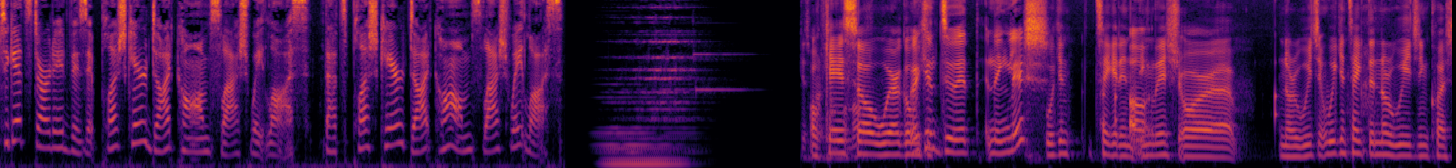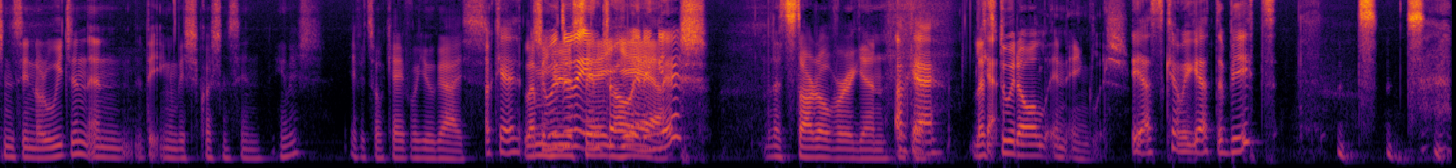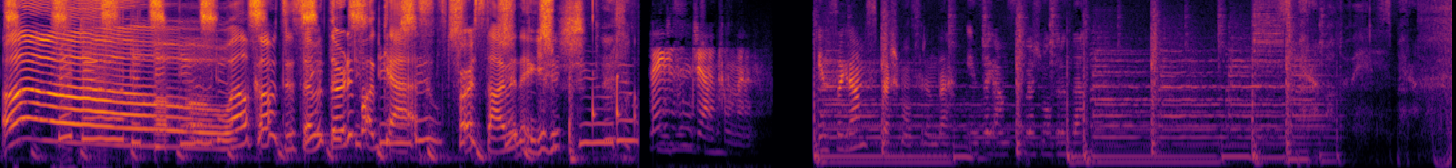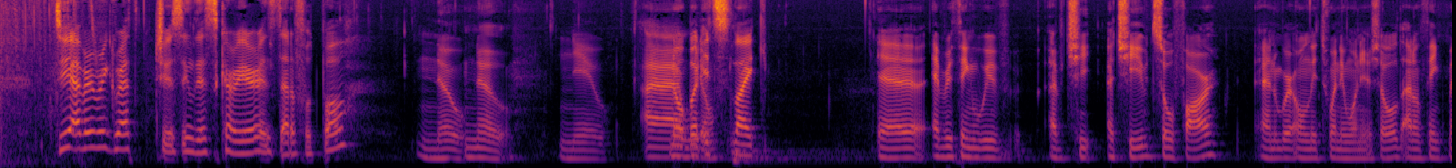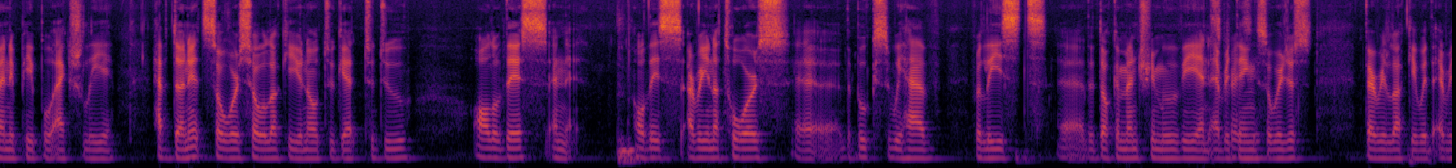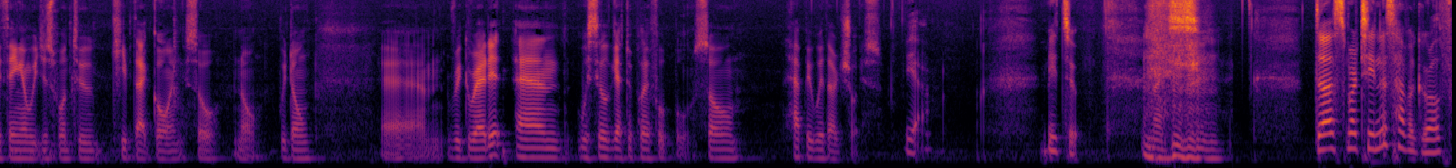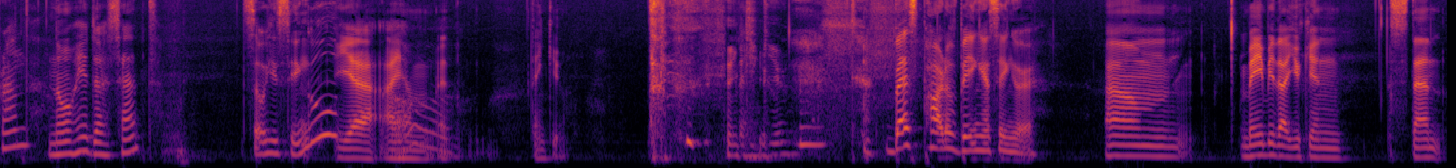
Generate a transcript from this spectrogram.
To get started, visit plushcare.com slash weight loss. That's plushcare.com slash weight loss. Okay, so we're going We can to do it in English. we can take it in Oh. English or uh, Norwegian. We can take the Norwegian questions in Norwegian and the English questions in English, if it's okay for you guys. Okay, Let should me we do the say intro in. English? Let's start over again. Okay. Let's Ca- do it all in English. Yes, can we get the beat? Oh, welcome to 730 podcast. First time in English. Ladies and gentlemen, Instagram spørsmålsrunde. Instagram spørsmålsrunde. Do you ever regret choosing this career instead of football? No. No. No. Uh, no, but it's like uh, everything we've achi- achieved so far, and we're only 21 years old. I don't think many people actually have done it. So we're so lucky, you know, to get to do all of this and all these arena tours, uh, the books we have released, uh, the documentary movie, and It's everything. crazy. So we're just very lucky with everything, and we just want to keep that going. So no, we don't um, regret it, and we still get to play football. So happy with our choice. Yeah. Me too. Nice. Does Martinus have a girlfriend? no, he doesn't. So he's single? Yeah, I am. Oh. Uh, thank you. thank, you. Best part of being a singer? Um, maybe that you can stand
